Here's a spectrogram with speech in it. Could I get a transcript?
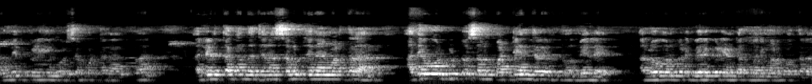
ಮುಂದಿನ ಪೀಳಿಗೆ ಭವಿಷ್ಯ ಕೊಟ್ಟಂಗ ಆಗ್ತದ. ಅಲ್ಲಿರ್ತಕ್ಕಂಥ ಜನ ಸ್ವಲ್ಪ ಜನ ಏನು ಮಾಡ್ತಾರ, ಅದೇ ಊರು ಬಿಟ್ಟು ಸ್ವಲ್ಪ ಬಟ್ಟೆ ಅಂತ ಹೇಳಿರ್ತದ ಮೇಲೆ. ಅಲ್ಲಿ ಕಡೆ ಬೇರೆ ಕಡೆ ಎಂಟತ್ತು ಮನೆ ಮಾಡ್ಕೋತಾರ.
